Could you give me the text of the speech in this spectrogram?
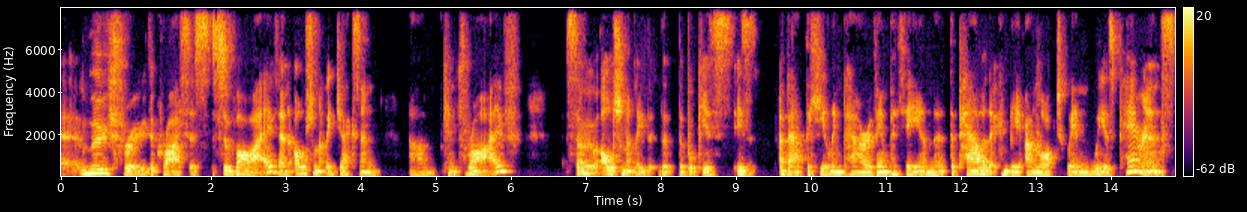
uh, move through the crisis, survive, and ultimately Jackson um, can thrive. So mm. ultimately, the, the, the, book is is about the healing power of empathy and the, the power that can be unlocked when we as parents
